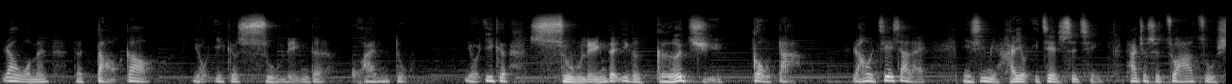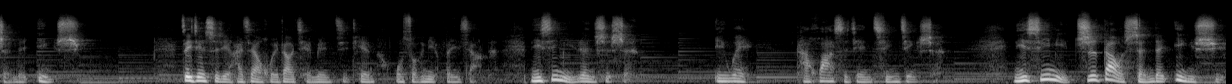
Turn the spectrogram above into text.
让我们的祷告有一个属灵的宽度，有一个属灵的一个格局够大，然后接下来。尼西米还有一件事情，他就是抓住神的应许。这件事情还是要回到前面几天我所跟你分享的。尼西米认识神，因为他花时间亲近神；尼西米知道神的应许，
